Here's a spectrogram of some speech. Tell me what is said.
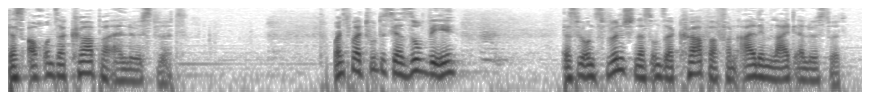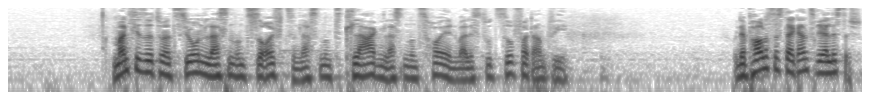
dass auch unser Körper erlöst wird. Manchmal tut es ja so weh, dass wir uns wünschen, dass unser Körper von all dem Leid erlöst wird. Manche Situationen lassen uns seufzen, lassen uns klagen, lassen uns heulen, weil es tut so verdammt weh. Und der Paulus ist da ganz realistisch.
